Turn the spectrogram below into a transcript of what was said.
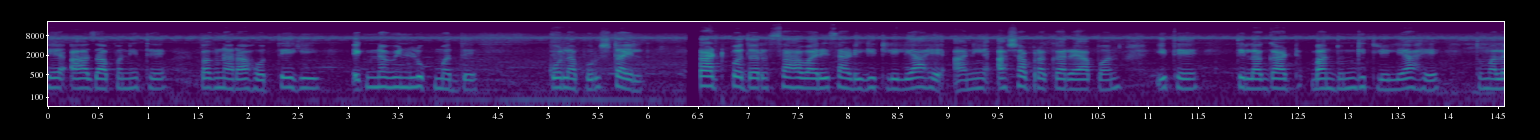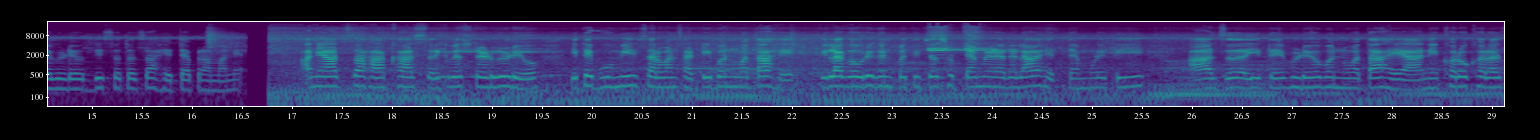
हे आज आपण इथे बघणार आहोत. तेही एक नवीन लुकमध्ये कोल्हापूर स्टाईल काठपदर सहावारी साडी घेतलेली आहे आणि अशा प्रकारे आपण इथे तिला गाठ बांधून घेतलेली आहे. तुम्हाला व्हिडिओ दिसतच आहे त्याप्रमाणे. आणि आजचा हा खास रिक्वेस्टेड व्हिडिओ इथे भूमी सर्वांसाठी बनवत आहे. तिला गौरी गणपतीच्या सुट्ट्या मिळालेल्या आहेत. त्यामुळे ती आज इथे व्हिडिओ बनवत आहे आणि खरोखरच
